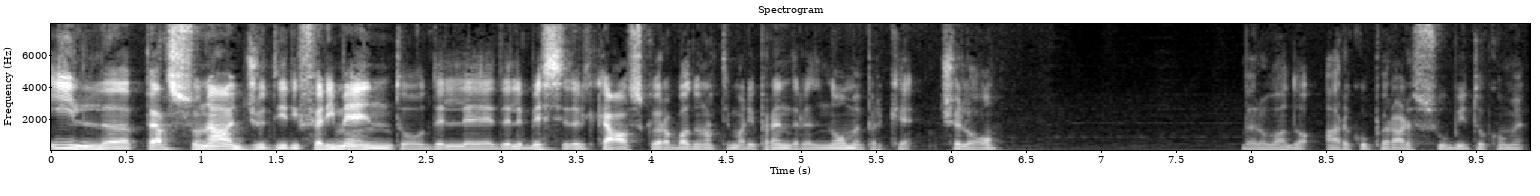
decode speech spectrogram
il personaggio di riferimento delle, delle bestie del caos, che ora vado un attimo a riprendere il nome perché ce l'ho, ve lo vado a recuperare subito come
